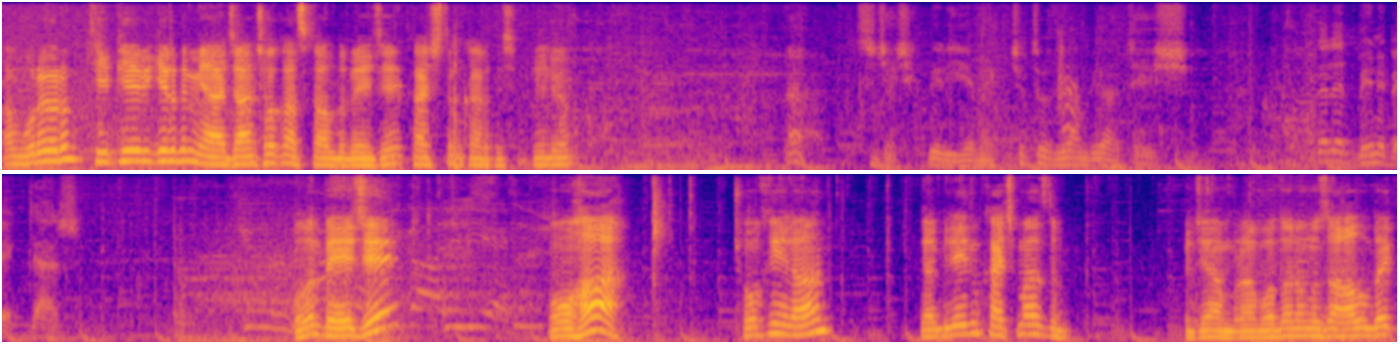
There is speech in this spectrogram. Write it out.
Ben vuruyorum. TP'ye bir girdim ya. Can çok az kaldı BC. Kaçtım kardeşim. Geliyorum. Sıcacık bir yemek, çıtırdayan bir ateş. Dele beni bekler. Oğlum BC. Oha. Çok iyi lan. Ben bileydim kaçmazdım. Hocam Rabadon'umuzu aldık.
